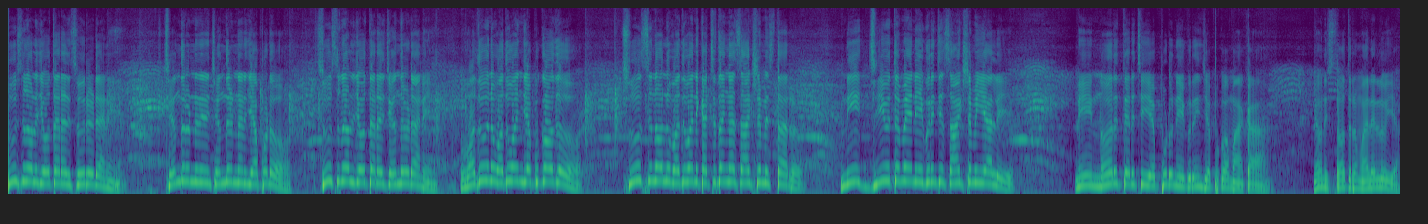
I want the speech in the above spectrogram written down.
చూసిన వాళ్ళు చెబుతారు అది సూర్యుడు అని. చంద్రుడిని నేను చంద్రుడిని అని చెప్పడు. చూసిన వాళ్ళు చెబుతారు అది చంద్రుడు అని. వధువుని వధువు అని చెప్పుకోదు. చూసిన వాళ్ళు వధువు అని ఖచ్చితంగా సాక్ష్యం ఇస్తారు. నీ జీవితమే నీ గురించి సాక్ష్యం ఇవ్వాలి నీ నోరు తెరిచి ఎప్పుడు నీ గురించి చెప్పుకోమాక? దేవుని స్తోత్రం. అలెలుయ్యా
